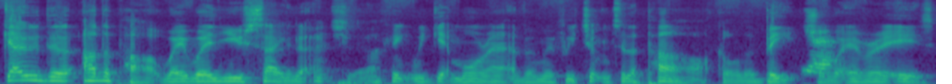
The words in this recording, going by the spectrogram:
go the other part where where you say, look, actually, I think we'd get more out of them if we took them to the park or the beach Yeah. or whatever it is.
